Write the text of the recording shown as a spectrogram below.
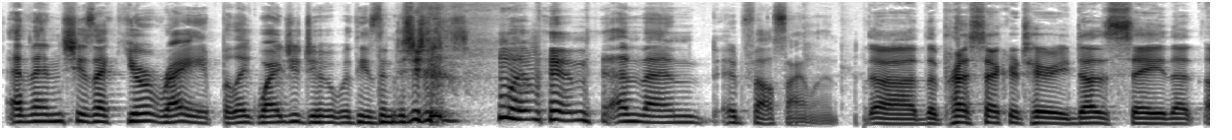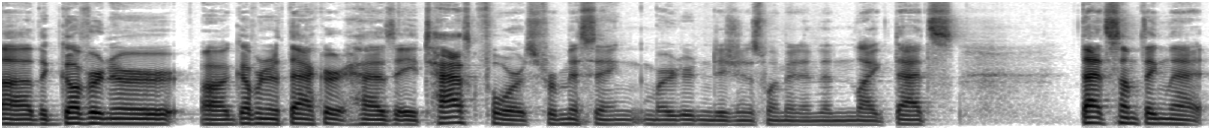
And then she's like, You're right, but like, why'd you do it with these indigenous women? And then it fell silent. uh, the press secretary does say that uh, the governor, uh, Governor Thacker, has a task force for missing murdered Indigenous women, and then like that's that's something that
